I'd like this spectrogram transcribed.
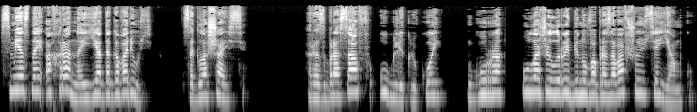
С местной охраной я договорюсь. Соглашайся». Разбросав угли клюкой, Гура уложил рыбину в образовавшуюся ямку,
